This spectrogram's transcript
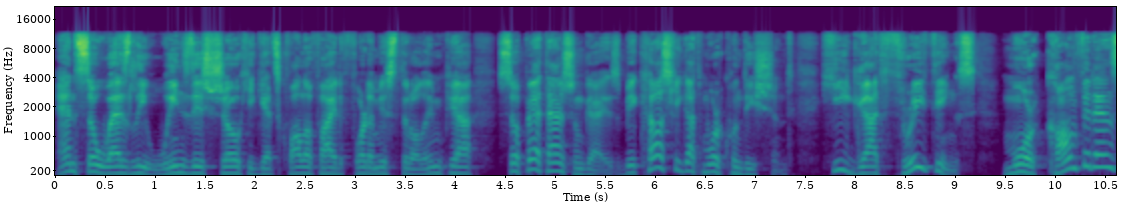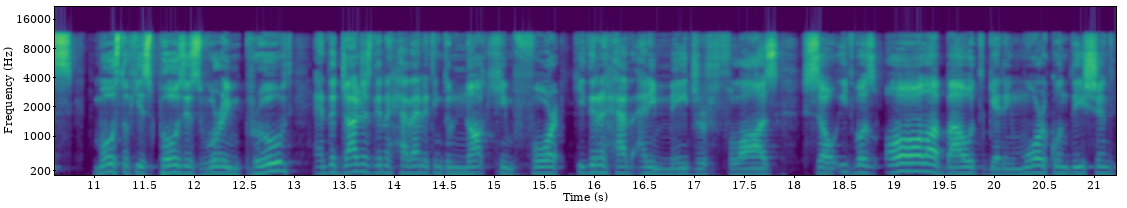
And so Wesley wins this show, he gets qualified for the Mr. Olympia. So pay attention, guys, because he got more conditioned, he got three things more confidence, most of his poses were improved, and the judges didn't have anything to knock him for. He didn't have any major flaws, so it was all about getting more conditioned.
